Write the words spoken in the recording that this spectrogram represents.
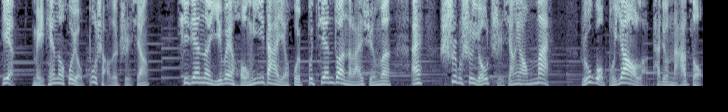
店，每天呢会有不少的纸箱。期间呢，一位红衣大爷会不间断的来询问：“哎，是不是有纸箱要卖？如果不要了，他就拿走。”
